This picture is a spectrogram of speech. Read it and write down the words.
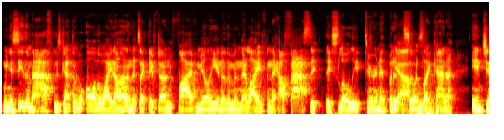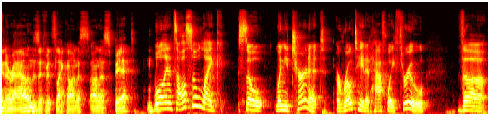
when you see the mask who's got the all the white on and it's like they've done five million of them in their life and they how fast they, they slowly turn it but it- Yeah. so it's like kind of inching around as if it's like on a on a spit Well, and it's also like so when you turn it or rotate it halfway through, the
